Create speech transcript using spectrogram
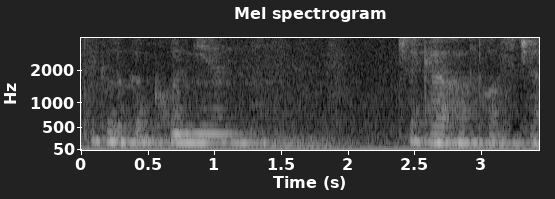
Take a look at Kuan Yin. Check out her posture.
